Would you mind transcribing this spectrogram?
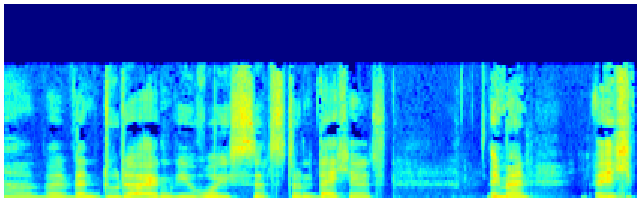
Ja, weil wenn du da irgendwie ruhig sitzt und lächelst, ich meine, ich,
